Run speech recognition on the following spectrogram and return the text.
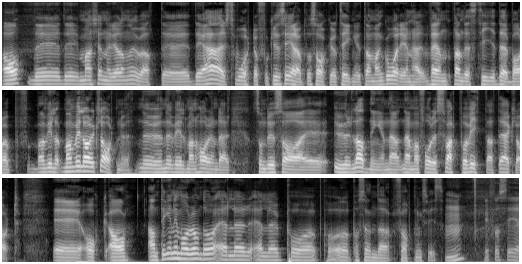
Ja, det, det, man känner redan nu att eh, det är svårt att fokusera på saker och ting utan man går i den här väntandes tider bara man vill, man vill ha det klart nu. nu. Nu vill man ha den där, som du sa, eh, urladdningen när, när man får det svart på vitt att det är klart. Eh, och ja, antingen imorgon då eller, eller på, på, på söndag förhoppningsvis. Mm. Vi får, se,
